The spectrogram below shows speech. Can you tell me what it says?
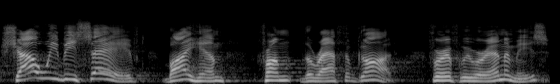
shall we be saved by him from the wrath of God. For if we were enemies,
